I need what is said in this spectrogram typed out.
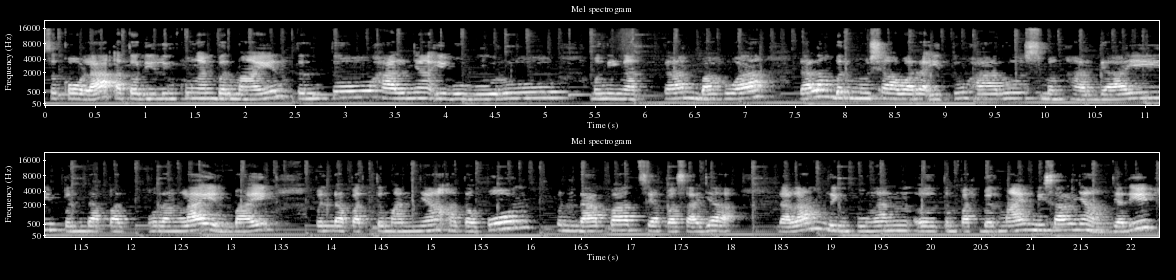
sekolah atau di lingkungan bermain, tentu halnya ibu guru mengingatkan bahwa dalam bermusyawarah itu harus menghargai pendapat orang lain, baik pendapat temannya ataupun pendapat siapa saja dalam lingkungan e, tempat bermain misalnya. Jadi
